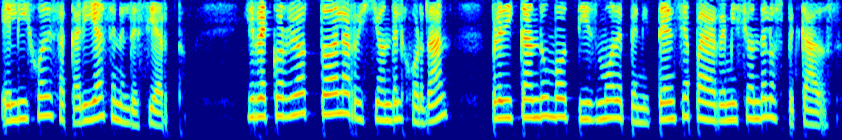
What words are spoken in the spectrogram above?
el hijo de Zacarías en el desierto y recorrió toda la región del Jordán, predicando un bautismo de penitencia para remisión de los pecados,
